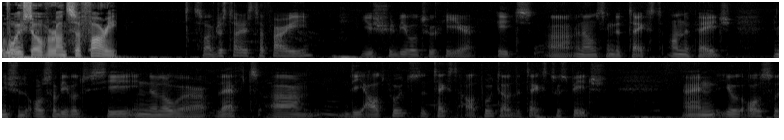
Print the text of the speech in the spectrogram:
VoiceOver on Safari. So I've just started Safari. You should be able to hear it uh, announcing the text on the page. And you should also be able to see in the lower left um, the output, the text output of the text to speech. And you'll also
